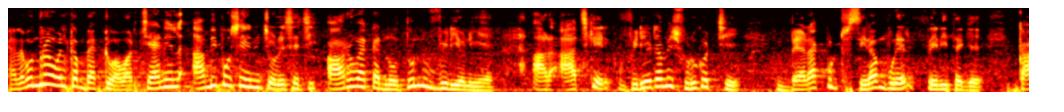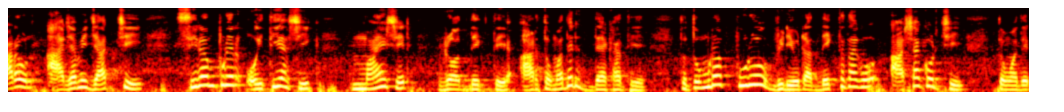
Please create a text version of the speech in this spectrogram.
হ্যালো বন্ধুরা welcome back to our channel আমি পোষেন চলে এসেছি আরও একটা নতুন ভিডিও নিয়ে। আর আজকের ভিডিওটা আমি শুরু করছি ব্যারাকপুর শ্রীরামপুরের ফেরি থেকে। কারণ আজ আমি যাচ্ছি শ্রীরামপুরের ঐতিহাসিক মাহেশের হ্রদ দেখতে আর তোমাদের দেখাতে। তো তোমরা পুরো ভিডিওটা দেখতে থাকো, আশা করছি তোমাদের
